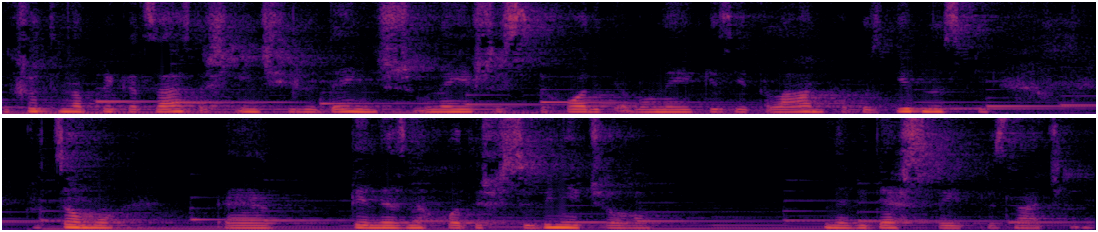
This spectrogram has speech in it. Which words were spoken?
Якщо ти, наприклад, заздриш іншій людині, що в неї щось виходить, або в неї якісь є таланти або здібності, при цьому е, ти не знаходиш в собі нічого, не ведеш своє призначення.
